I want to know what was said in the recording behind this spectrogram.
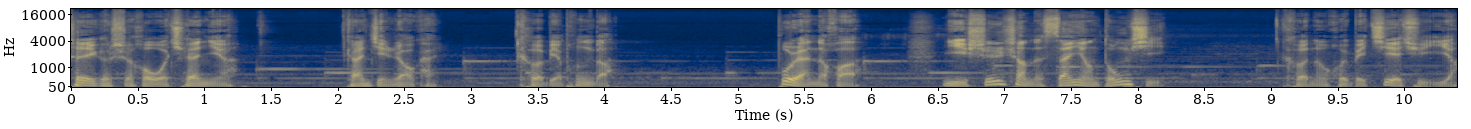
这个时候，我劝你啊，赶紧绕开，可别碰到。不然的话，你身上的三样东西可能会被借去一样。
